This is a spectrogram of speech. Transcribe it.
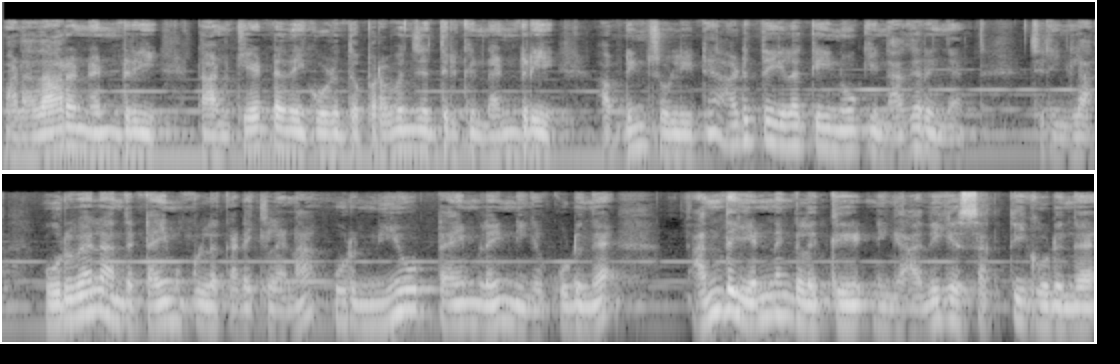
மனதார நன்றி. நான் கேட்டதை கொடுத்த பிரபஞ்சத்திற்கு நன்றி அப்படின்னு சொல்லிட்டு அடுத்த இலக்கை நோக்கி நகருங்க. சரிங்களா? ஒருவேளை அந்த டைமுக்குள்ளே கிடைக்கலனா ஒரு நியூ டைம் லைன் நீங்கள் கொடுங்க. அந்த எண்ணங்களுக்கு நீங்கள் அதிக சக்தி கொடுங்க.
